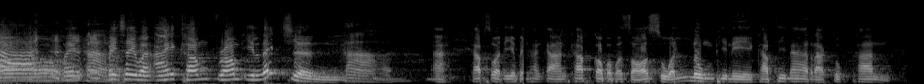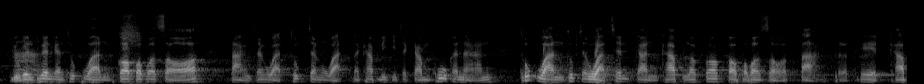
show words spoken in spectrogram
อ๋อไม่ค่ะ ไม่ใช่ว่า I come from election ค่ะอะครับ สวัสดีอย่างเป็นทางการครับกปปสสวนลุมพินีครับที่น่ารักทุกท่าน อยู่เป็นเพื่อนกันทุกวันกปปส ต่างจังหวัดทุกจังหวัดนะครับ มีกิจกรรมคู่ขนานทุกวันทุกจังหวัดเช่นกันครับ แล้วก็กปปสต่างประเทศครับ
